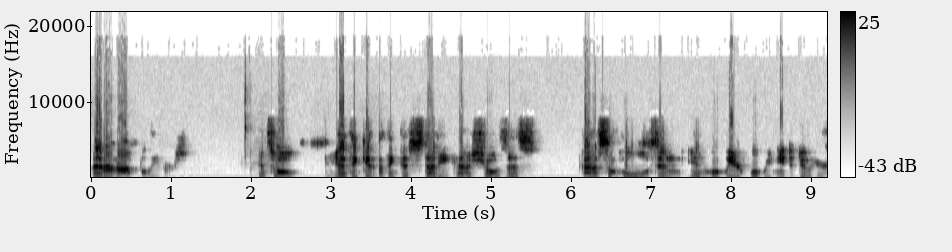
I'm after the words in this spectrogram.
that are not believers. And so I think it, I think this study kind of shows us kind of some holes in in what we what we need to do here.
